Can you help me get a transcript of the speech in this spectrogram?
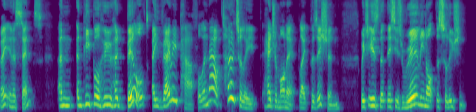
right in a sense and and people who had built a very powerful and now totally hegemonic like position, which is that this is really not the solution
